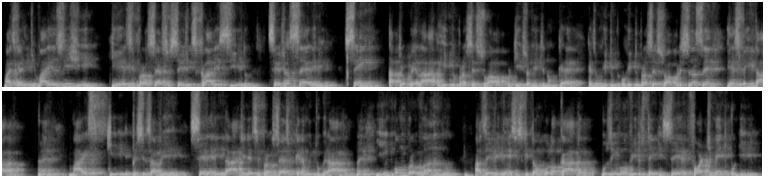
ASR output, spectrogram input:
mas que a gente vai exigir que esse processo seja esclarecido, seja célere, sem atropelar rito processual, porque isso a gente não quer. Quer dizer, o rito, o rito processual precisa ser respeitado né? mas que precisa haver celeridade nesse processo, porque ele é muito grave, né? e em comprovando as evidências que estão colocadas, os envolvidos têm que ser fortemente punidos.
